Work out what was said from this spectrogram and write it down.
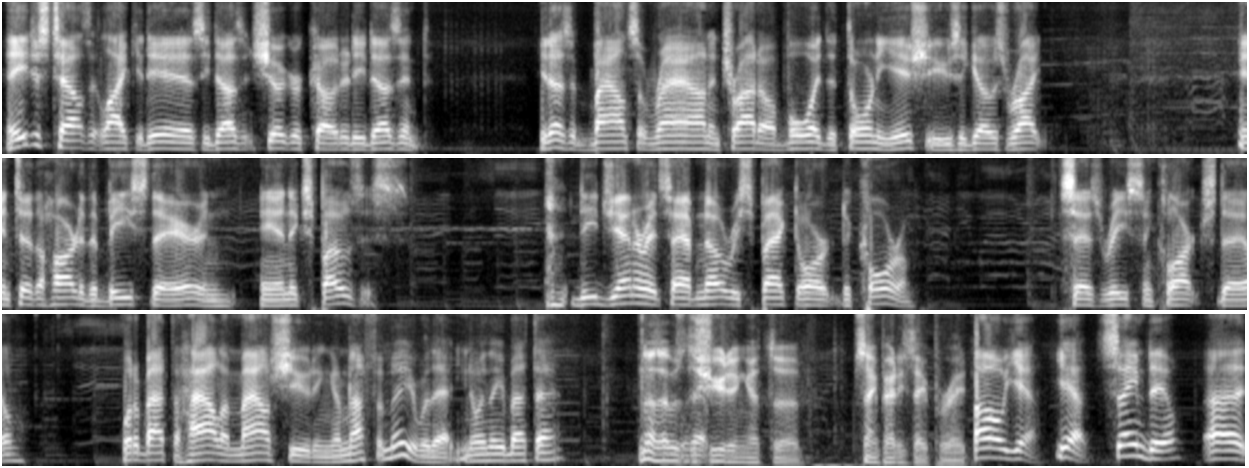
He just tells it like it is. He doesn't sugarcoat it. He doesn't he doesn't bounce around and try to avoid the thorny issues. He goes right into the heart of the beast there and, and exposes. Degenerates have no respect or decorum, says Reese in Clarksdale. What about the Howland Mouse shooting? I'm not familiar with that. You know anything about that? No, that was the that? shooting at the St. Patty's Day parade. Oh yeah, yeah, same deal. Uh,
